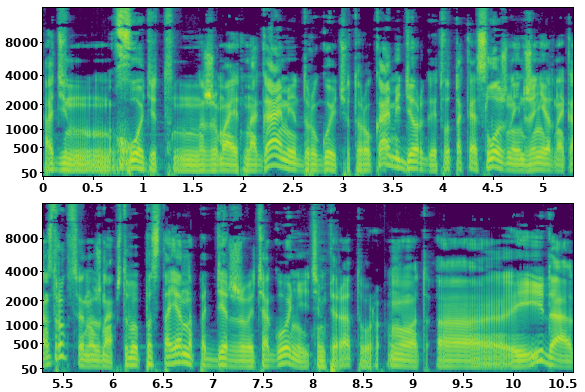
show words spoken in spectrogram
один ходит, нажимает ногами, другой что-то руками дергает. Вот такая сложная инженерная конструкция нужна, чтобы постоянно поддерживать огонь и температуру. Вот. А, и да,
